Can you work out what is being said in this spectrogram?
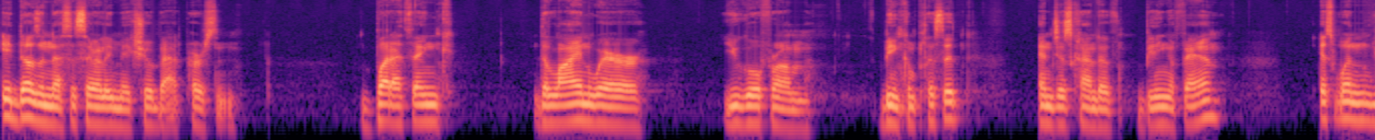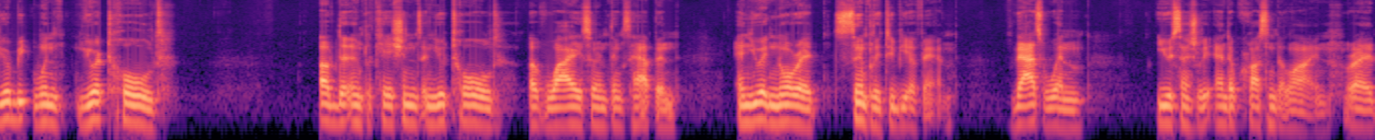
it doesn't necessarily make you a bad person. But I think the line where you go from being complicit and just kind of being a fan is when you're be, when you're told of the implications and you're told of why certain things happen and you ignore it simply to be a fan, that's when you essentially end up crossing the line, right?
